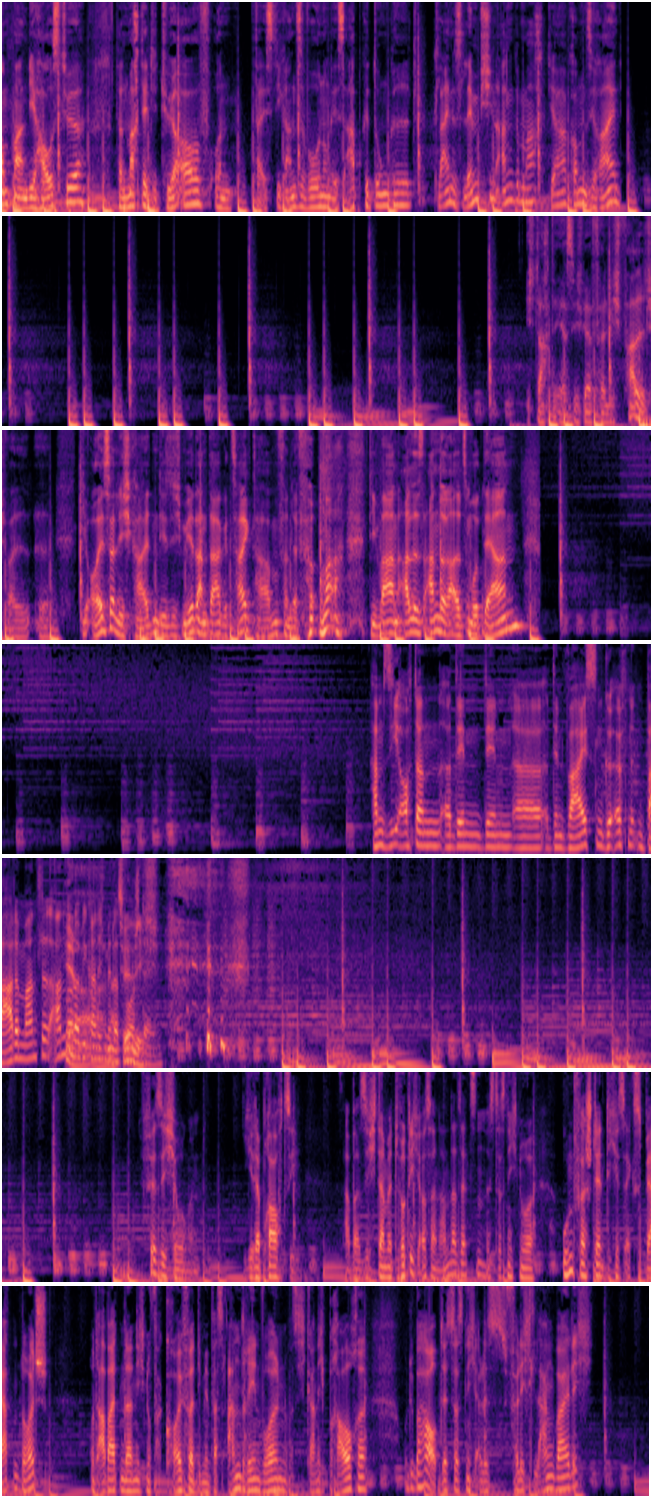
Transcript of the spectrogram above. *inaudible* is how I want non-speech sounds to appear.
kommt man an die Haustür, dann macht er die Tür auf und da ist die ganze Wohnung ist abgedunkelt, kleines Lämpchen angemacht, ja, kommen Sie rein. Ich dachte erst, ich wäre völlig falsch, weil äh, die Äußerlichkeiten, die sich mir dann da gezeigt haben von der Firma, *laughs* die waren alles andere als modern. Haben Sie auch dann äh, den, den, äh, den weißen geöffneten Bademantel an ja, oder wie kann ich mir natürlich. das vorstellen? *laughs* Versicherungen. Jeder braucht sie. Aber sich damit wirklich auseinandersetzen, ist das nicht nur unverständliches Expertendeutsch und arbeiten da nicht nur Verkäufer, die mir was andrehen wollen, was ich gar nicht brauche? Und überhaupt, ist das nicht alles völlig langweilig?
